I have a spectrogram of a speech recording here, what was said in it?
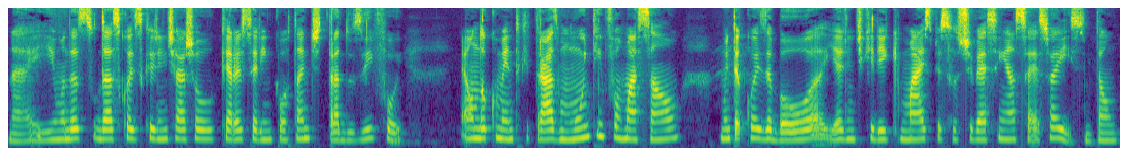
Né? E uma das, das coisas que a gente achou que era seria importante traduzir foi: é um documento que traz muita informação, muita coisa boa, e a gente queria que mais pessoas tivessem acesso a isso. Então,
